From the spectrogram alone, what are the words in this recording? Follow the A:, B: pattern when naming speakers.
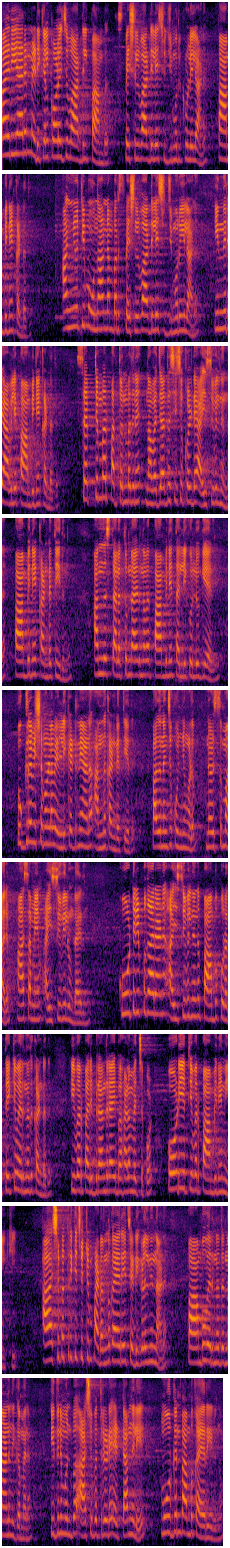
A: Pariyaram medical college വാർഡിൽ പാമ്പ് special വാർഡിലെ ശുചിമുറിക്കുള്ളിലാണ് പാമ്പിനെ കണ്ടത്. അഞ്ഞൂറ്റി മൂന്നാം നമ്പർ സ്പെഷ്യൽ വാർഡിലെ ശുചിമുറിയിലാണ് ഇന്ന് രാവിലെ പാമ്പിനെ കണ്ടത്. സെപ്റ്റംബർ പത്തൊൻപതിന് നവജാത ശിശുക്കളുടെ ഐസുവിൽ നിന്ന് പാമ്പിനെ കണ്ടെത്തിയിരുന്നു. അന്ന് സ്ഥലത്തുണ്ടായിരുന്നവർ പാമ്പിനെ തല്ലിക്കൊല്ലുകയായിരുന്നു. ഉഗ്രവിഷമുള്ള വെള്ളിക്കെട്ടിനെയാണ് അന്ന് കണ്ടെത്തിയത്. പതിനഞ്ച് കുഞ്ഞുങ്ങളും നഴ്സുമാരും ആ സമയം ഐ ഐസിയുവിലുണ്ടായിരുന്നു. കൂട്ടിരിപ്പുകാരാണ് ഐസിയുവിൽ നിന്ന് പാമ്പ് പുറത്തേക്ക് വരുന്നത് കണ്ടത്. ഇവർ പരിഭ്രാന്തരായി ബഹളം വെച്ചപ്പോൾ ഓടിയെത്തിയവർ പാമ്പിനെ നീക്കി. ആശുപത്രിക്ക് ചുറ്റും പടർന്നു കയറിയ ചെടികളിൽ നിന്നാണ് പാമ്പ് വരുന്നതെന്നാണ് നിഗമനം. ഇതിനു മുൻപ് ആശുപത്രിയുടെ എട്ടാം നിലയിൽ മൂർഗൻ പാമ്പ് കയറിയിരുന്നു.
